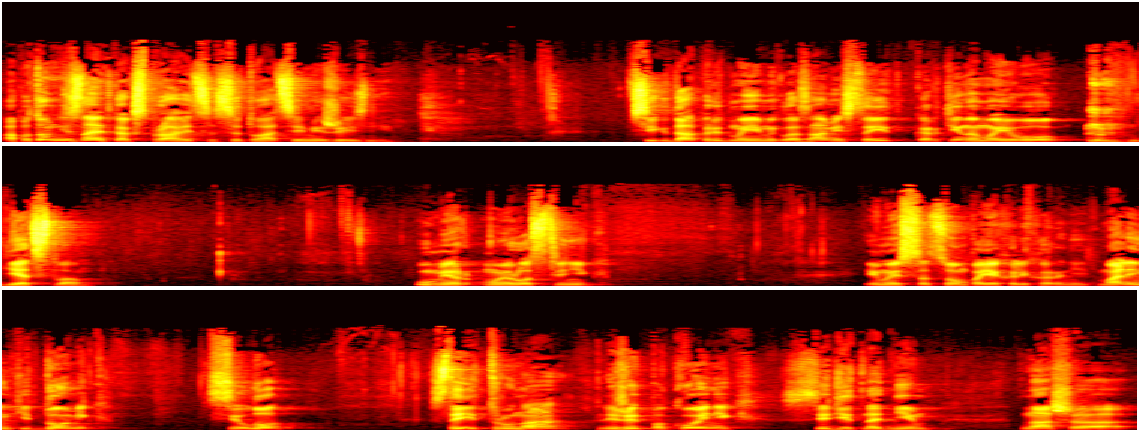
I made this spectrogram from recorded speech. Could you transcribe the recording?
а потом не знают, как справиться с ситуациями жизни. Всегда перед моими глазами стоит картина моего детства. Умер мой родственник, и мы с отцом поехали хоронить. Маленький домик, село, стоит труна, лежит покойник, сидит над ним наша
